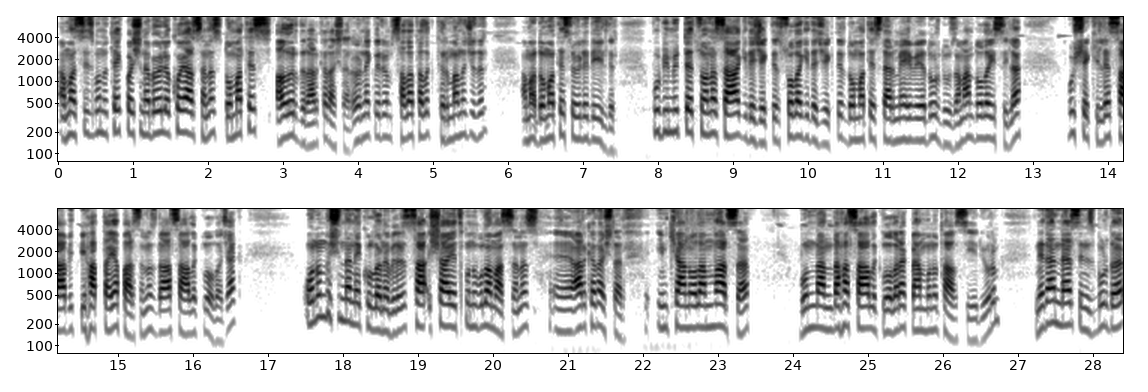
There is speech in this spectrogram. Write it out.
Ama siz bunu tek başına böyle koyarsanız domates ağırdır arkadaşlar. Örnek veriyorum salatalık tırmanıcıdır. Ama domates öyle değildir. Bu bir müddet sonra sağa gidecektir, sola gidecektir. Domatesler meyveye durduğu zaman dolayısıyla bu şekilde sabit bir hatta yaparsanız daha sağlıklı olacak. Onun dışında ne kullanabiliriz? Sa- şayet bunu bulamazsanız e, arkadaşlar imkanı olan varsa bundan daha sağlıklı olarak ben bunu tavsiye ediyorum. Neden derseniz burada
